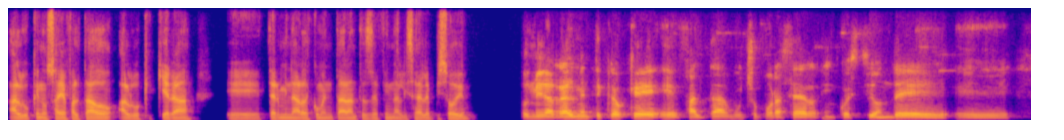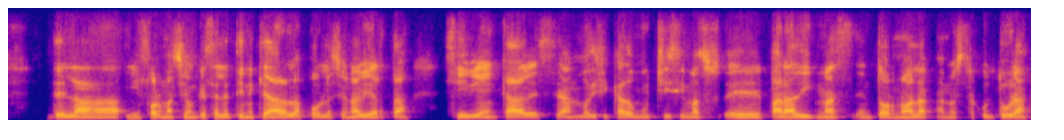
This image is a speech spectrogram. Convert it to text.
algo que nos haya faltado, algo que quiera eh, terminar de comentar antes de finalizar el episodio. Pues mira, realmente creo que eh, falta mucho por hacer en cuestión de, de la información que se le tiene que dar a la población abierta. Si bien cada vez se han modificado muchísimas eh, paradigmas en torno a, a, nuestra cultura,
